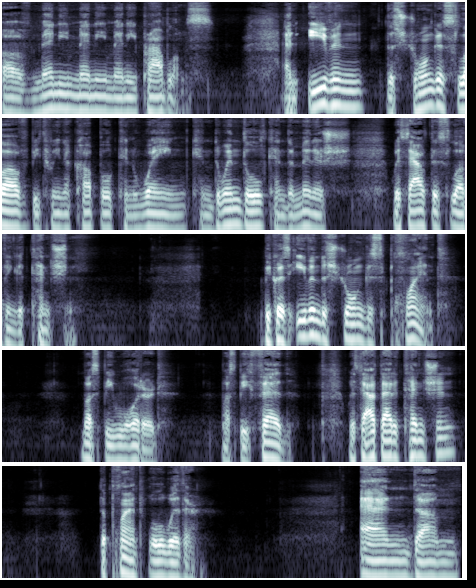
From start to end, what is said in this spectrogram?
of many, many, many problems. And even the strongest love between a couple can wane, can dwindle, can diminish without this loving attention. Because even the strongest plant must be watered, must be fed. Without that attention, the plant will wither. And um,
